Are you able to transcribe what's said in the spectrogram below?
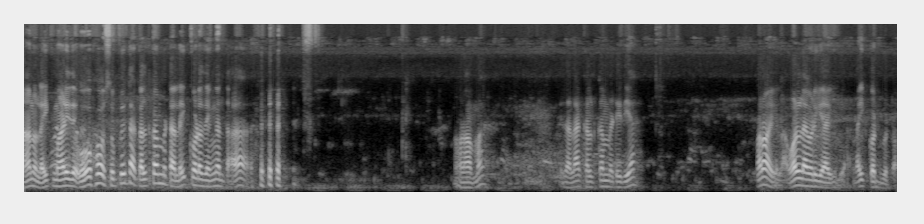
ನಾನು ಲೈಕ್ ಮಾಡಿದೆ. ಓಹೋ, ಸುಪ್ರೀತಾ ಕಲ್ತ್ಕೊಂಬಿಟ್ಟ ಲೈಕ್ ಕೊಡೋದು ಹೆಂಗಂತ? ನೋಡಮ್ಮ, ಇದೆಲ್ಲ ಕಲ್ತ್ಕೊಂಬಿಟ್ಟಿದ್ಯಾ ಪರವಾಗಿಲ್ಲ, ಒಳ್ಳೆ ಹುಡುಗಿ ಆಗಿದೆಯಾ? ಲೈಕ್ ಕೊಟ್ಬಿಟ್ಟು.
